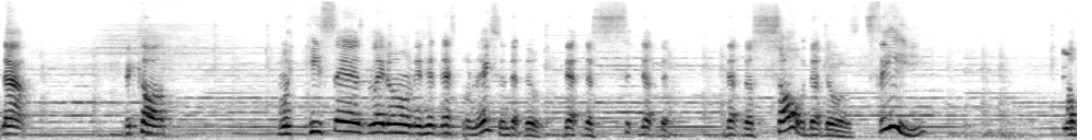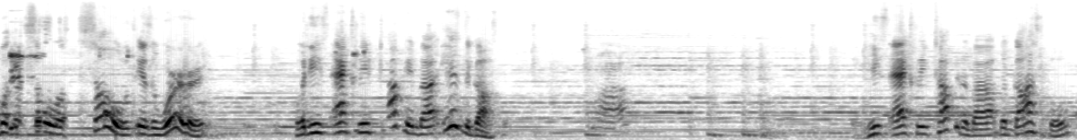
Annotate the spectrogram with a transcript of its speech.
Now, because when he says later on in his explanation that the that the that the that the soul that the seed of what the soul of souls is a word, what he's actually talking about is the gospel. Uh, He's actually talking about the gospel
